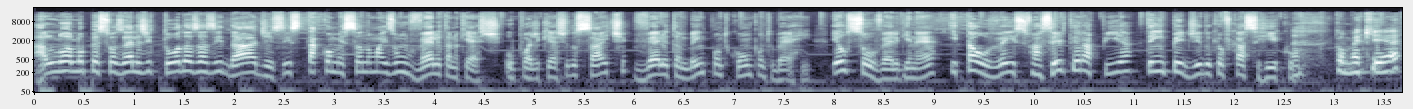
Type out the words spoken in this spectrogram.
Alô, alô, pessoas velhas de todas as idades. Está começando mais um Velho Tá no Cast, o podcast do site velhotambém.com.br. Eu sou o Velho Guiné e talvez fazer terapia tenha impedido que eu ficasse rico. Como é que é?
